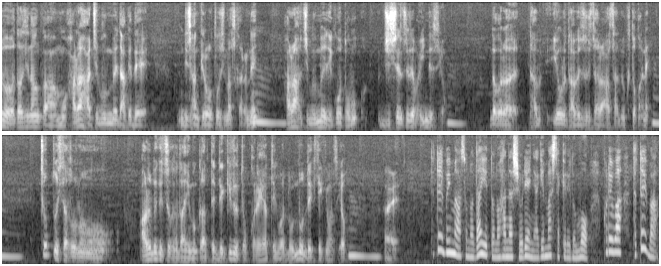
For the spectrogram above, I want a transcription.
ば私なんかもう腹8分目だけで23キロ落としますからね、腹8分目で行こうと思う実践すればいいんですよ、だから夜食べ過ぎたら朝抜くとかね、ちょっとしたそのあるべき姿に向かってできるとこからやっていけばどんどんできていきますよ。はい。例えば今そのダイエットの話を例に挙げましたけれどもこれは例えば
